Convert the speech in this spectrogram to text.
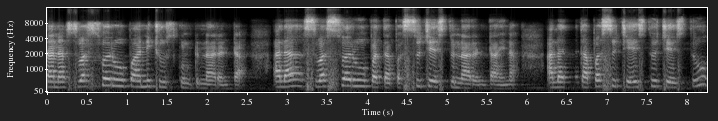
తన స్వస్వరూపాన్ని చూసుకుంటున్నారంట. అలా స్వస్వరూప తపస్సు చేస్తున్నారంట ఆయన. అలా తపస్సు చేస్తూ చేస్తూ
